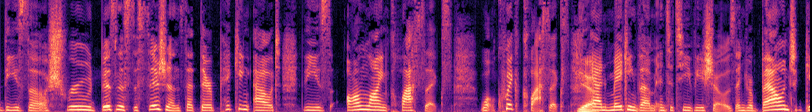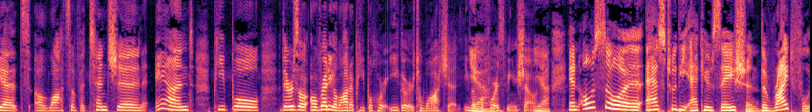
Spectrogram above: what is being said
these uh, shrewd business decisions that they're picking out these online classics, well, quick classics, Yeah. and making them into TV shows. And you're bound to get uh, lots of attention, and people, there's a, already a lot of people who are eager to watch it, even Yeah. before it's being shown. Yeah. And also, uh, as to the accusation, the rightful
